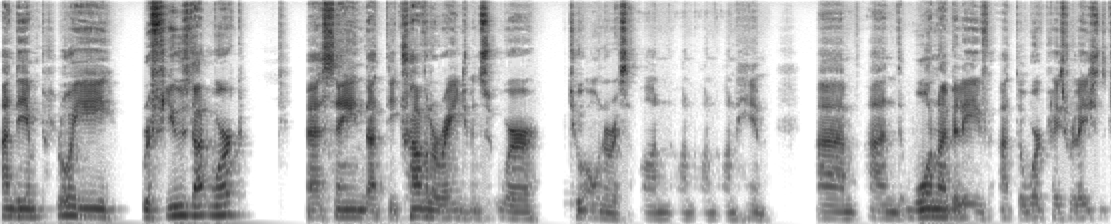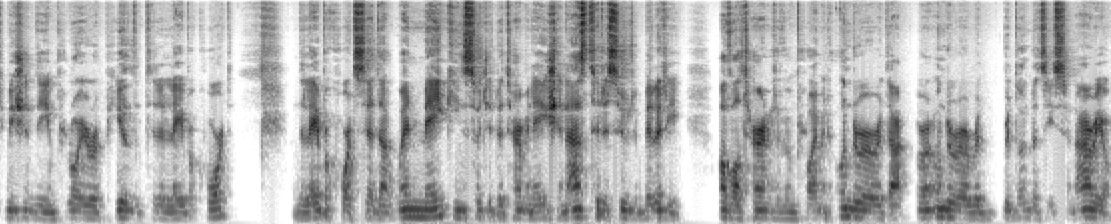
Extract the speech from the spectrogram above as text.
And the employee refused that work, uh, saying that the travel arrangements were too onerous on, on, on, on him. Um, and one, I believe, at the Workplace Relations Commission, the employer appealed it to the Labour Court. And the Labour Court said that when making such a determination as to the suitability of alternative employment under a, redu- or under a re- redundancy scenario,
